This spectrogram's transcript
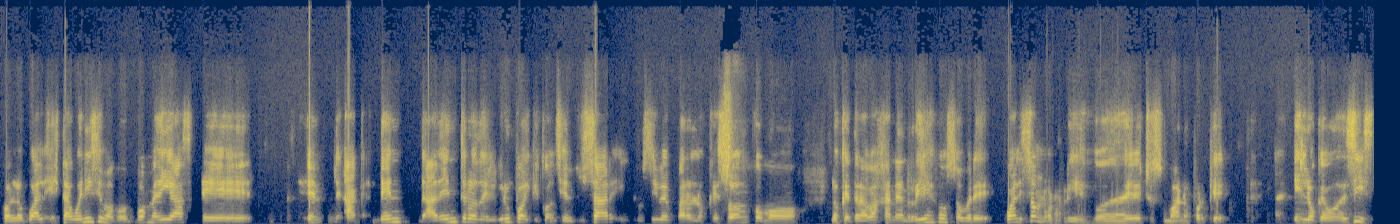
Con lo cual está buenísimo que vos me digas, eh, adentro del grupo hay que concientizar, inclusive para los que son como los que trabajan en riesgo, sobre cuáles son los riesgos de derechos humanos, porque es lo que vos decís,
